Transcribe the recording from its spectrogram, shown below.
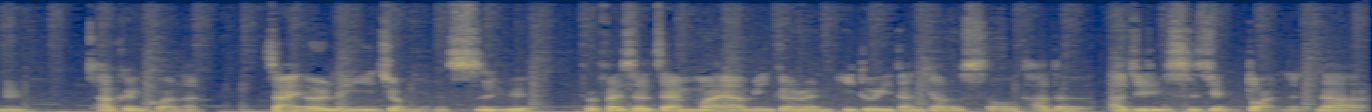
嗯，他可以灌篮。在二零一九年的四月，Professor 在迈阿密跟人一对一单挑的时候，他的阿基里斯腱断了。那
